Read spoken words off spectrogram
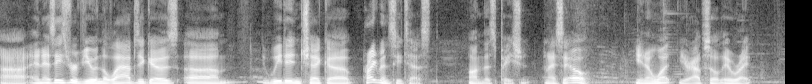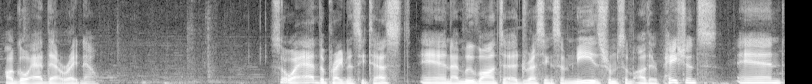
Uh, and as he's reviewing the labs, he goes, um, "We didn't check a pregnancy test on this patient." And I say, "Oh, you know what? You're absolutely right. I'll go add that right now." So I add the pregnancy test, and I move on to addressing some needs from some other patients, and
